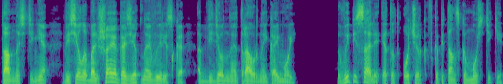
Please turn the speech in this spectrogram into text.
Там на стене висела большая газетная вырезка, обведенная траурной каймой. Вы писали этот очерк в капитанском мостике.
